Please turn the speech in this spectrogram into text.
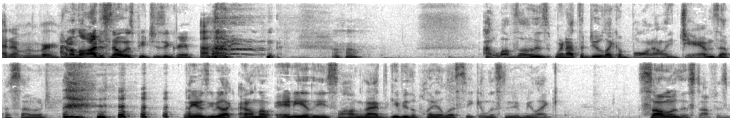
I don't remember. I don't know. I just know it was peaches and cream. Uh-huh. uh huh. I love those. We're gonna have to do like a Ball and Alley Jams episode. Liam's gonna be like, I don't know any of these songs. I have to give you the playlist so you can listen to me. Like, some of this stuff is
